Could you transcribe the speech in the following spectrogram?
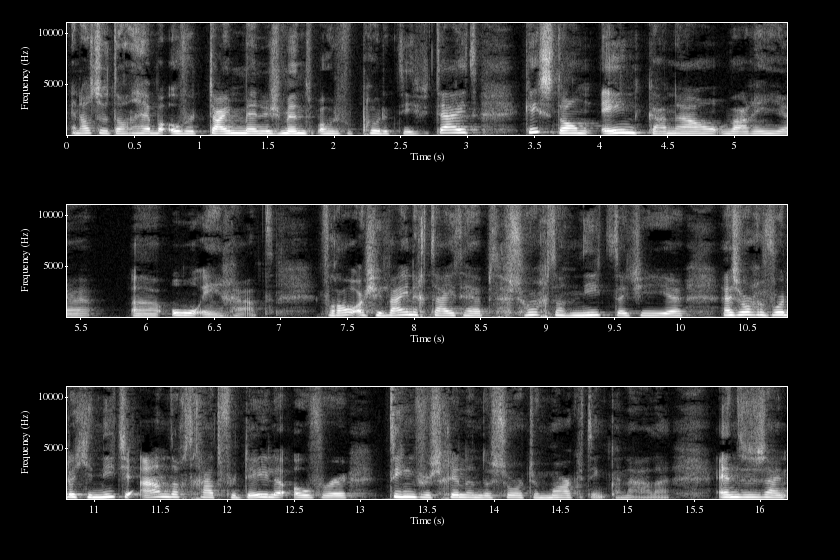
En als we het dan hebben over time management, over productiviteit, kies dan één kanaal waarin je uh, all in gaat. Vooral als je weinig tijd hebt, zorg dan niet dat je. En zorg ervoor dat je niet je aandacht gaat verdelen over tien verschillende soorten marketingkanalen. En ze zijn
